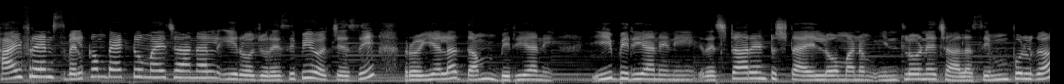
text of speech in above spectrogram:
Hi friends welcome back to my channel. ఈరోజు రెసిపీ వచ్చేసి రొయ్యల దమ్ బిర్యానీ. ఈ బిర్యానీని రెస్టారెంట్ స్టైల్లో మనం ఇంట్లోనే చాలా సింపుల్గా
